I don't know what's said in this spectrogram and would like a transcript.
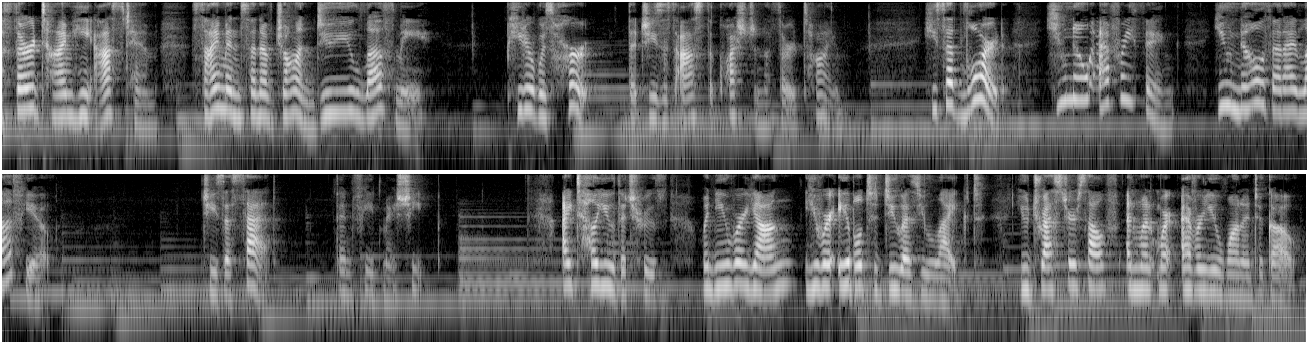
A third time he asked him, Simon, son of John, do you love me? Peter was hurt that Jesus asked the question a third time. He said, Lord, you know everything. You know that I love you. Jesus said, Then feed my sheep. I tell you the truth. When you were young, you were able to do as you liked. You dressed yourself and went wherever you wanted to go.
